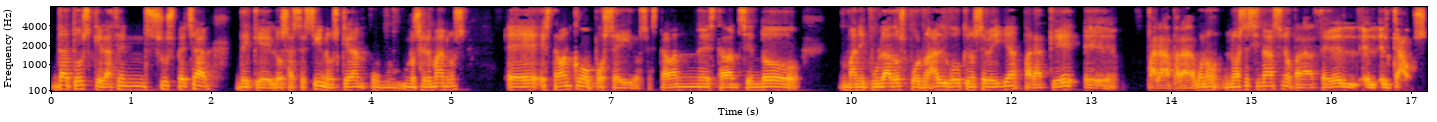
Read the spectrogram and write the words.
datos que le hacen sospechar de que los asesinos, que eran un, unos hermanos, eh, estaban como poseídos, estaban, estaban siendo manipulados por algo que no se veía para que, eh, para, bueno, no asesinar, sino para hacer el caos.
